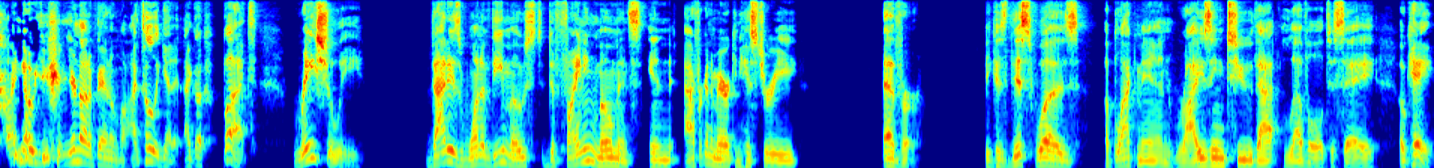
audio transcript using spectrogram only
I know you you're not a fan of I totally get it. I go, but racially, that is one of the most defining moments in African American history ever. Because this was a black man rising to that level to say, okay,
